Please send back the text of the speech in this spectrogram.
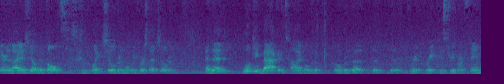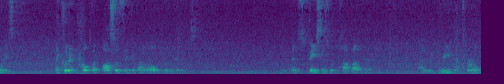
Aaron and I as young adults, like children when we first had children, and then looking back in time over the over the, the, the great, great history of our families, I couldn't help but also think about all the brokenness as faces would pop up and I would grieve internally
